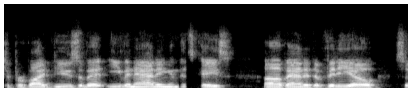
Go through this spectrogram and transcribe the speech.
to provide views of it, even adding, in this case, uh, I've added a video so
